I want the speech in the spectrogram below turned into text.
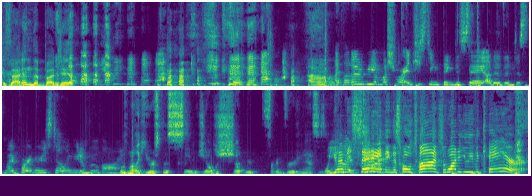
Is that in the budget? Um, I thought it would be a much more interesting thing to say other than just my partner is telling me to move on. it was more like you were supposed to say. Would you all just shut your fucking virgin asses? Well, up? you haven't said anything this whole time, so why do you even care?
